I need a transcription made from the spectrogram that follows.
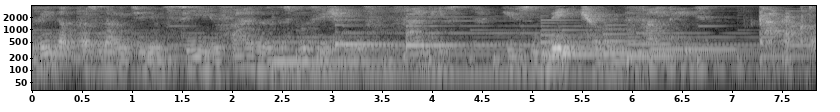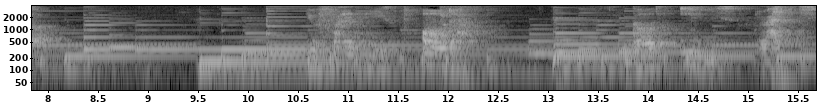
Within that personality you see you find his disposition, you find his his nature, you find his character. You find his order. God is light.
